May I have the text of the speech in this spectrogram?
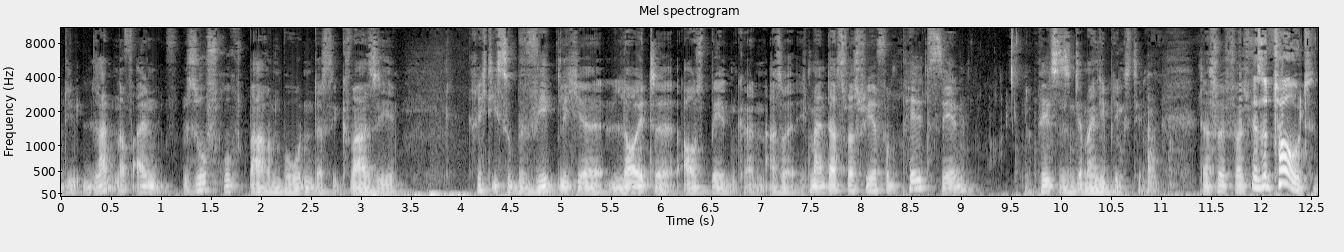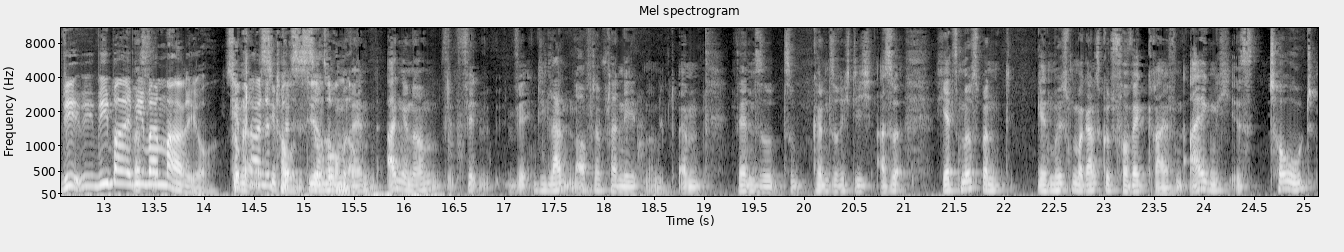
die landen auf einem so fruchtbaren Boden, dass sie quasi richtig so bewegliche Leute ausbilden können. Also ich meine, das, was wir vom Pilz sehen, Pilze sind ja mein Lieblingsthema. Das, was, was Ja, so Toad, wie, wie, bei, wie bei Mario. So Genau, kleine Toads, die so rumrennen. Angenommen, die landen auf einem Planeten und ähm, werden so, so, können so richtig. Also jetzt muss man, jetzt müssen wir mal ganz kurz vorweggreifen. Eigentlich ist Toad,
